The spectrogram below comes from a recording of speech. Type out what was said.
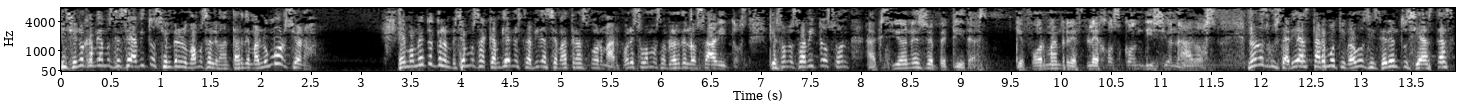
Y si no cambiamos ese hábito, siempre nos vamos a levantar de mal humor, ¿sí o no? El momento que lo empecemos a cambiar, nuestra vida se va a transformar. Por eso vamos a hablar de los hábitos. ¿Qué son los hábitos? Son acciones repetidas que forman reflejos condicionados. ¿No nos gustaría estar motivados y ser entusiastas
